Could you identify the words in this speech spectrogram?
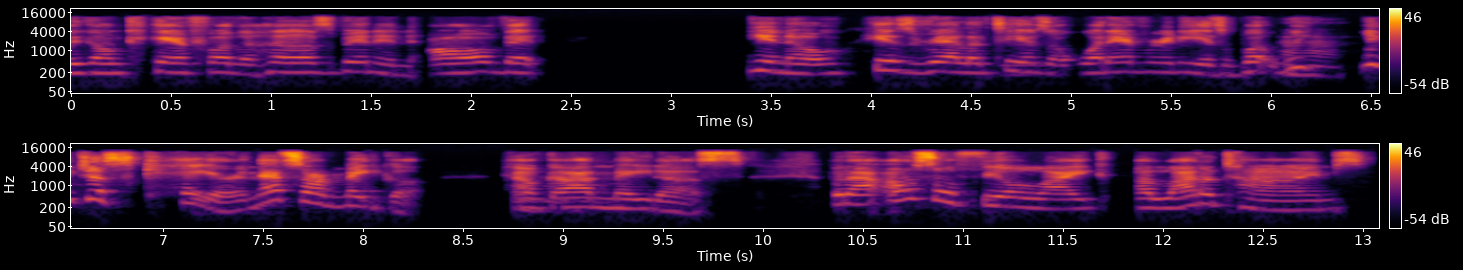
We're gonna care for the husband and all that, you know, his relatives or whatever it is. What mm-hmm. we we just care, and that's our makeup, how God mm-hmm. made us. But I also feel like a lot of times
